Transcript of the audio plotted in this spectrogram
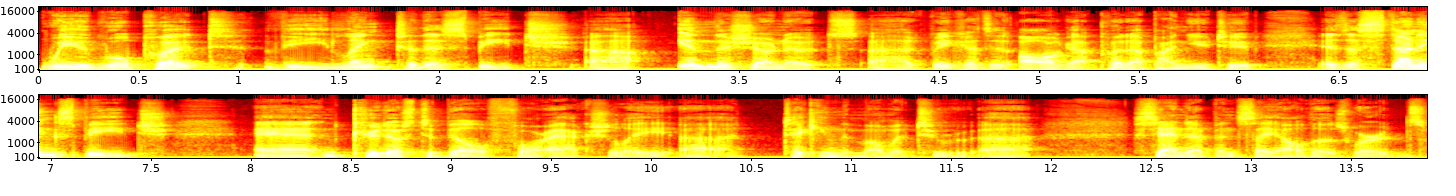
we will put the link to this speech uh, in the show notes uh, because it all got put up on YouTube. It's a stunning speech, and kudos to Bill for actually uh, taking the moment to uh, stand up and say all those words.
